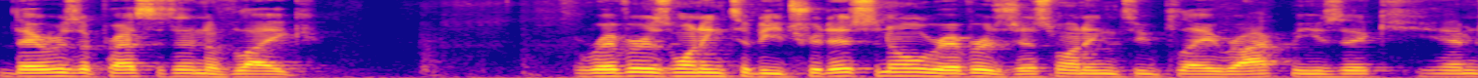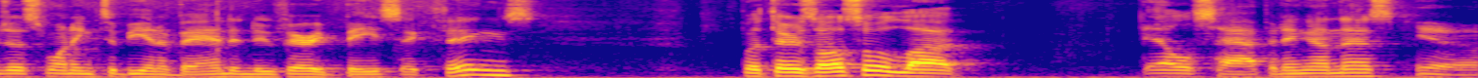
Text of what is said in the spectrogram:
there was a precedent of like Rivers wanting to be traditional, Rivers just wanting to play rock music, him just wanting to be in a band and do very basic things. But there's also a lot else happening on this. Yeah.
